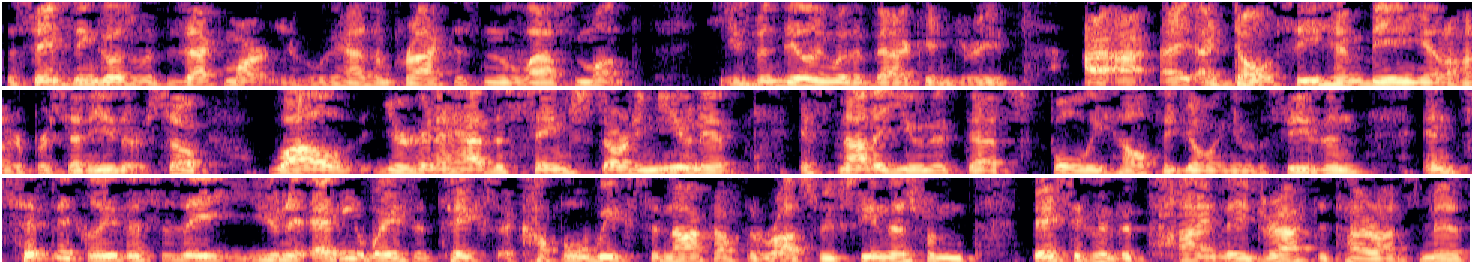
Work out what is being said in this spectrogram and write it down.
The same thing goes with Zack Martin, who hasn't practiced in the last month. He's been dealing with a back injury. I, I, I don't see him being at 100% either. So while you're going to have the same starting unit, it's not a unit that's fully healthy going into the season. And typically this is a unit anyways that takes a couple weeks to knock off the rust. We've seen this from basically the time they drafted Tyron Smith.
